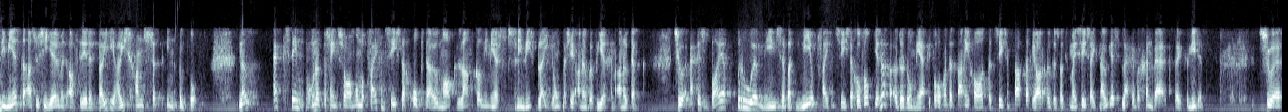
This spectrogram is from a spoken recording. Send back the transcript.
die meeste assosieer met aftrede, by die huis gaan sit en oud word. Nou ek stem 100% saam om op 65 op te hou maak lankal nie meer die mens bly jonk as jy aanhou beweeg en aanhou dink. So ek is baie pro mense wat nie op 65 of op enige ouderdom nie. Ek het vanoggend 'n tannie gehad wat 86 jaar oud is wat vir my sê sy het nou eers lekker begin werk. Sy geniet dit. So jo.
